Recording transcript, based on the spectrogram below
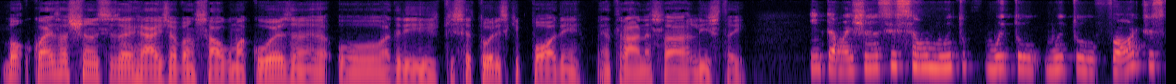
Bom, quais as chances reais de avançar alguma coisa, o Adri, que setores que podem entrar nessa lista aí? Então, as chances são muito, muito, muito fortes.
